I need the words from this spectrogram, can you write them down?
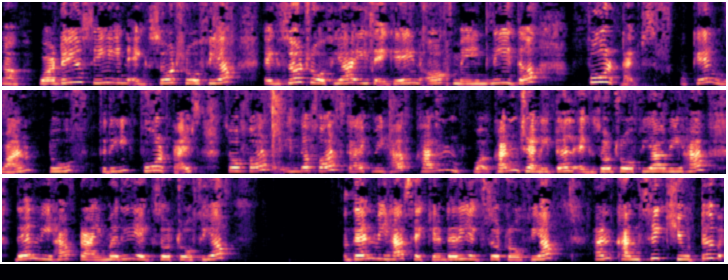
Now, what do you see in exotropia? Exotropia is again of mainly the four types okay one two three four types so first in the first type we have con congenital exotrophia we have then we have primary exotrophia then we have secondary exotrophia and consecutive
